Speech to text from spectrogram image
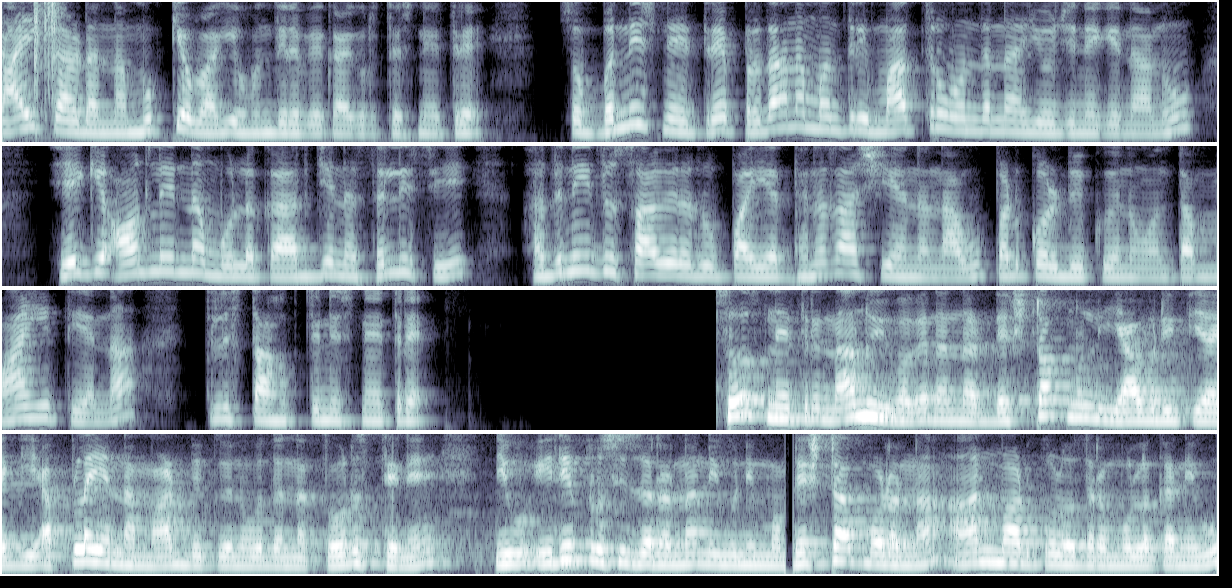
ತಾಯಿ ಕಾರ್ಡನ್ನು ಮುಖ್ಯವಾಗಿ ಹೊಂದಿರಬೇಕಾಗಿರುತ್ತೆ ಸ್ನೇಹಿತರೆ. ಸೊ ಬನ್ನಿ ಸ್ನೇಹಿತರೆ, ಪ್ರಧಾನಮಂತ್ರಿ ಮಾತೃವಂದನಾ ಯೋಜನೆಗೆ ನಾನು ಹೇಗೆ ಆನ್ಲೈನ್ನ ಮೂಲಕ ಅರ್ಜಿಯನ್ನು ಸಲ್ಲಿಸಿ ಹದಿನೈದು ಸಾವಿರ ರೂಪಾಯಿಯ ಧನರಾಶಿಯನ್ನು ನಾವು ಪಡ್ಕೊಳ್ಬೇಕು ಎನ್ನುವಂಥ ಮಾಹಿತಿಯನ್ನು ತಿಳಿಸ್ತಾ ಹೋಗ್ತೀನಿ ಸ್ನೇಹಿತರೆ. ಸೊ ಸ್ನೇಹಿತರೆ, ನಾನು ಇವಾಗ ನನ್ನ ಡೆಸ್ಕ್ಟಾಪ್ನಲ್ಲಿ ಯಾವ ರೀತಿಯಾಗಿ ಅಪ್ಲೈಯನ್ನು ಮಾಡಬೇಕು ಎನ್ನುವುದನ್ನು ತೋರಿಸ್ತೇನೆ. ನೀವು ಇದೇ ಪ್ರೊಸೀಜರನ್ನು ನೀವು ನಿಮ್ಮ ಡೆಸ್ಕ್ಟಾಪ್ ಮೋಡನ್ನು ಆನ್ ಮಾಡ್ಕೊಳ್ಳೋದರ ಮೂಲಕ ನೀವು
